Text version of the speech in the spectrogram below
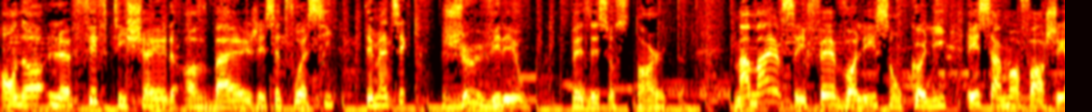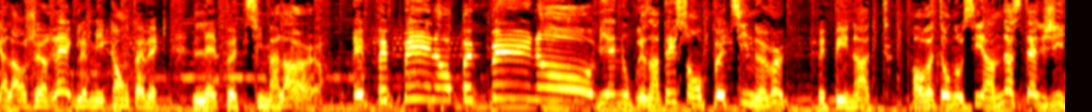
On a le Fifty Shades of Beige et cette fois-ci, thématique jeux vidéo. Pesez sur Start. Ma mère s'est fait voler son colis et ça m'a fâché, alors je règle mes comptes avec les petits malheurs. Et Pépino, Pépino vient nous présenter son petit-neveu, Pépinote. On retourne aussi en nostalgie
